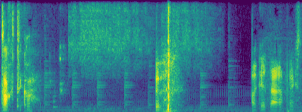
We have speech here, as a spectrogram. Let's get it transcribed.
Taktika. Kyllä. Oikein tarpeeksi.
